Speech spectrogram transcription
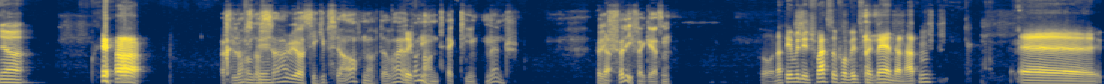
Ja. ja. Ach, Los okay. Losarios, die gibt es ja auch noch. Da war ja Richtig. doch noch ein Tag-Team. Mensch. Hätte ja. ich völlig vergessen. So, nachdem wir den Schwachsinn von Vince McMahon dann hatten, äh,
